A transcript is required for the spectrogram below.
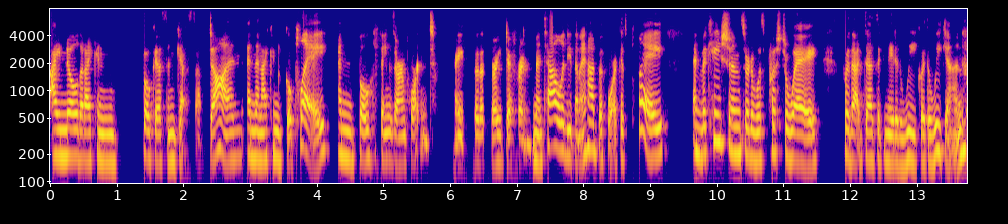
I know that I can focus and get stuff done and then I can go play and both things are important, right? So that's very different mentality than I had before because play and vacation sort of was pushed away for that designated week or the weekend.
